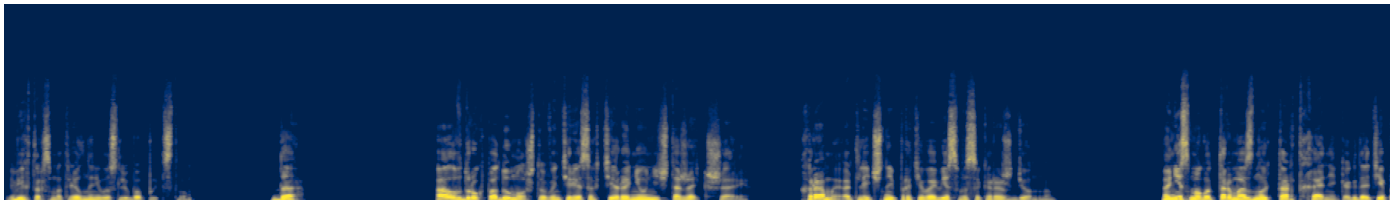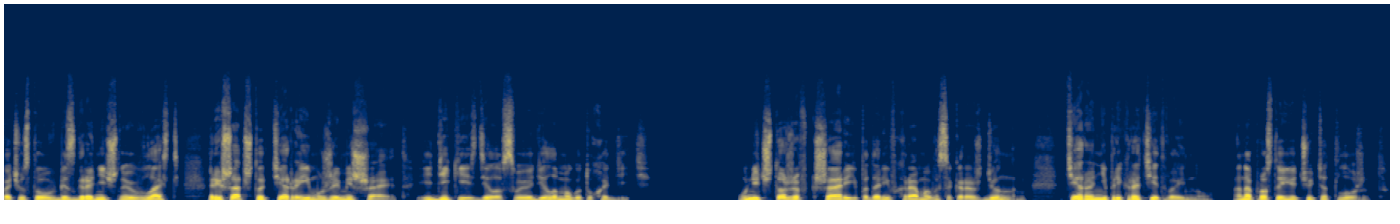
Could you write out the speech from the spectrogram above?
Виктор смотрел на него с любопытством. Да. Ал вдруг подумал, что в интересах Теры не уничтожать Кшари. Храмы — отличный противовес высокорожденным. Они смогут тормознуть Тартхани, когда те, почувствовав безграничную власть, решат, что Терра им уже мешает, и дикие, сделав свое дело, могут уходить. Уничтожив Кшари и подарив храмы высокорожденным, Терра не прекратит войну, она просто ее чуть отложит.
